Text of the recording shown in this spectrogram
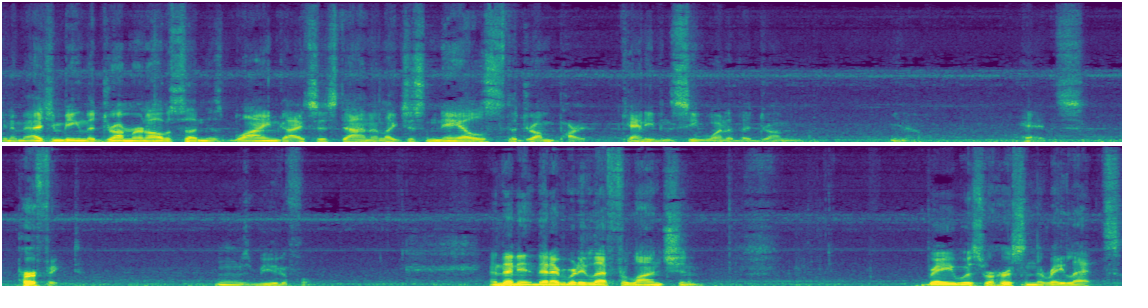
You know, imagine being the drummer and all of a sudden this blind guy sits down and like just nails the drum part. Can't even see one of the drum, you know, heads. Perfect. It was beautiful. And then, then everybody left for lunch and Ray was rehearsing the Raelettes.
